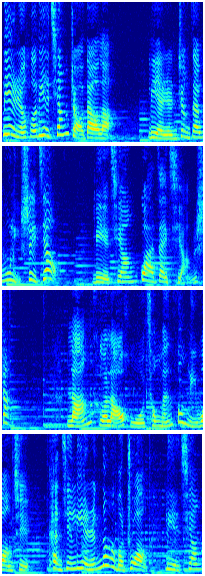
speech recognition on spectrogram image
猎人和猎枪找到了，猎人正在屋里睡觉。猎枪挂在墙上，狼和老虎从门缝里望去，看见猎人那么壮，猎枪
